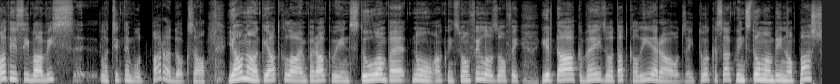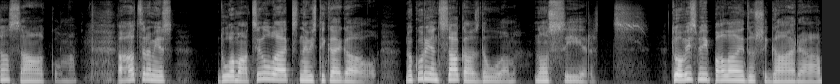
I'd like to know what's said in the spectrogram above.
patiesībā viss lai cik nebūtu paradoxāli, jaunākie atklājumi par Akvīnas domu, pēc, nu, Akvīnas domu filozofiju ir tā, ka beidzot atkal ieraudzīt to, kas Akvīnas domā bija no pašā sākuma. Atceramies, domā cilvēks, nevis tikai galva. No kurienes sākās doma? No sirds. To viss bija palaiduši gārā.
